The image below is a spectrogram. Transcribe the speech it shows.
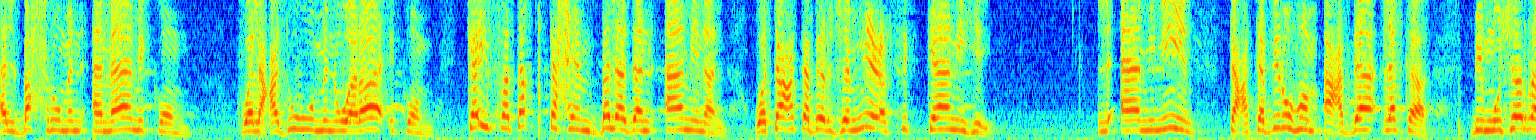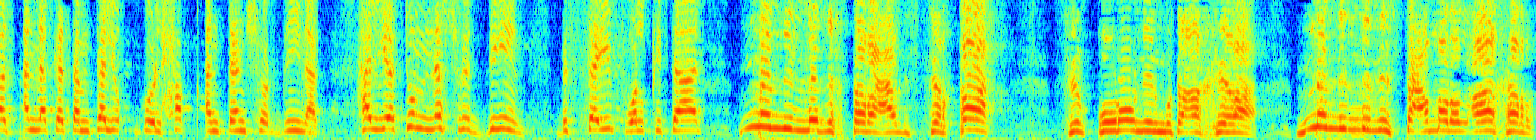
البحر من أمامكم والعدو من ورائكم كيف تقتحم بلدا آمنا وتعتبر جميع سكانه؟ الآمنين تعتبرهم أعداء لك بمجرد أنك تمتلك الحق أن تنشر دينك. هل يتم نشر الدين بالسيف والقتال؟ من الذي اخترع الاسترقاق؟ في القرون المتأخرة من الذي استعمر الآخر؟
